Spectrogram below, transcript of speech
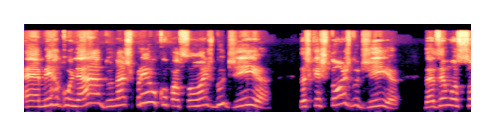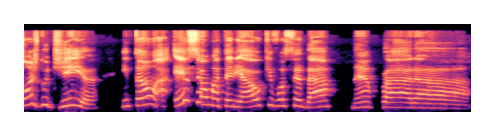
é, mergulhado nas preocupações do dia, das questões do dia, das emoções do dia. Então, esse é o material que você dá né, para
